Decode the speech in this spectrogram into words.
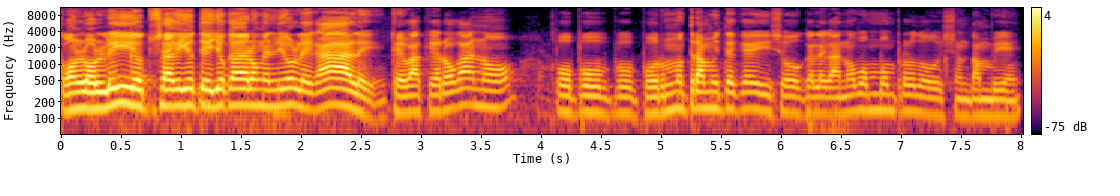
Con los líos, tú sabes que ellos, ellos quedaron en líos legales, que Vaquero ganó por, por, por- por unos trámites que hizo, que le ganó Bombón Production también.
